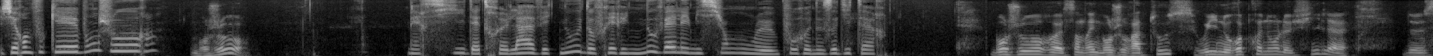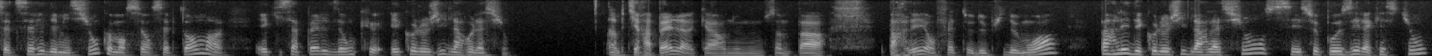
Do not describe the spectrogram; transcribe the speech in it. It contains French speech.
Jérôme Fouquet, bonjour. Bonjour. Merci d'être là avec nous, d'offrir une nouvelle émission euh, pour nos auditeurs. Bonjour euh, Sandrine, bonjour à tous. Oui, nous reprenons le fil de cette série d'émissions commencée en septembre et qui s'appelle donc Écologie de la relation. Un petit rappel, car nous ne nous sommes pas parlé en fait depuis deux mois. Parler d'écologie de la relation, c'est se poser la question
